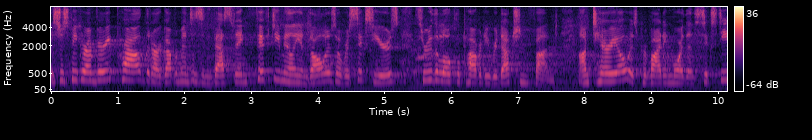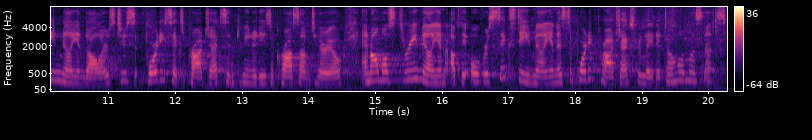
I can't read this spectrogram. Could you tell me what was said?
Mr. Speaker, I'm very proud that our government is investing $50 million over six years through the Local Poverty Reduction Fund. Ontario is providing more than $16 million to 46 projects in communities across Ontario, and almost 3 million of the over 16 million is supporting projects related to homelessness.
